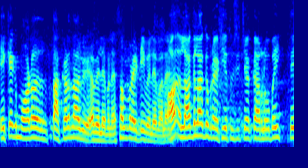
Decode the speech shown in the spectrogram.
ਇੱਕ ਇੱਕ ਮਾਡਲ ਧਾਕੜ ਦਾ ਅਵੇਲੇਬਲ ਹੈ ਸਭ ਵੈਰਾਈਟੀ ਅਵੇਲੇਬਲ ਹੈ। ਆ ਅਲੱਗ-ਅਲੱਗ ਵੈਰਾਈਟੀ ਹੈ ਤੁਸੀਂ ਚੈੱਕ ਕਰ ਲਓ ਬਾਈ ਤੇ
